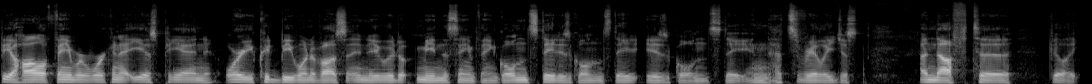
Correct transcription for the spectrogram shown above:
be a Hall of Famer working at ESPN, or you could be one of us, and it would mean the same thing. Golden State is Golden State is Golden State, and that's really just enough to feel like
